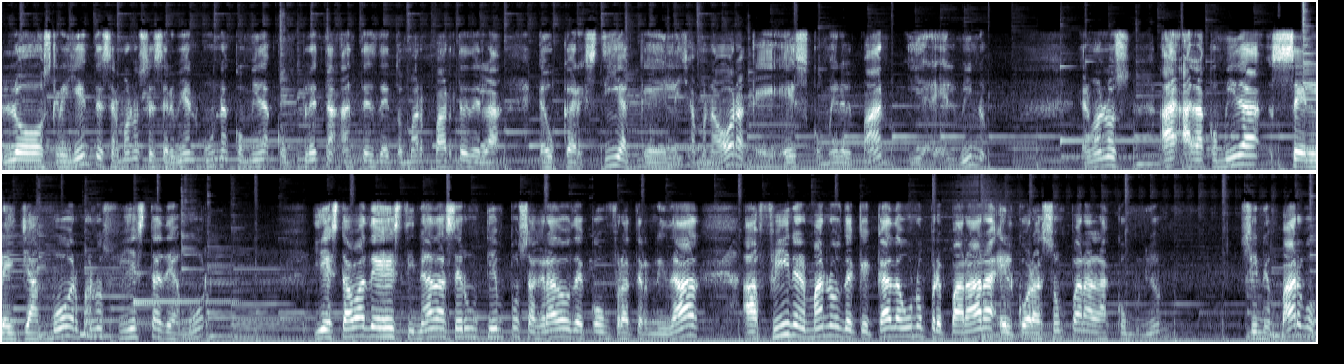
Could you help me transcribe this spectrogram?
los creyentes, hermanos, se servían una comida completa antes de tomar parte de la Eucaristía que le llaman ahora, que es comer el pan y el vino. Hermanos, a la comida se le llamó, hermanos, fiesta de amor y estaba destinada a ser un tiempo sagrado de confraternidad, a fin, hermanos, de que cada uno preparara el corazón para la comunión. Sin embargo,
